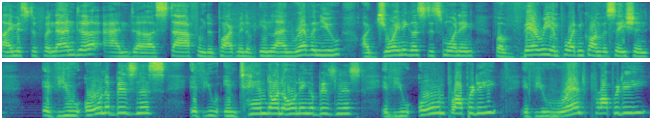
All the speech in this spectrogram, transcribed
I, Mr. Fernanda, and uh, staff from the Department of Inland Revenue are joining us this morning for a very important conversation. If you own a business, if you intend on owning a business, if you own property, if you rent property,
